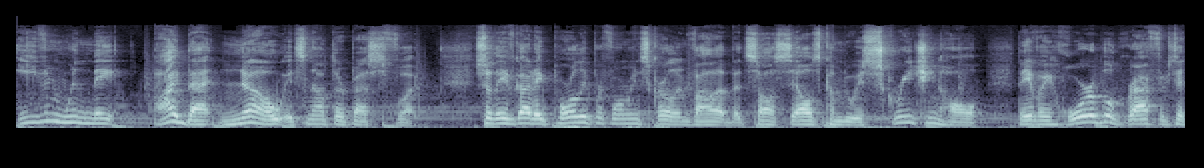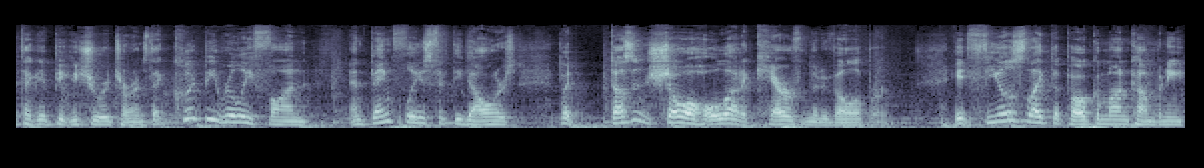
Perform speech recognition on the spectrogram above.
even when they, I bet, know it's not their best foot. So they've got a poorly performing Scarlet Violet that saw sales come to a screeching halt. They have a horrible graphics Detective Pikachu Returns that could be really fun, and thankfully is $50, but doesn't show a whole lot of care from the developer. It feels like the Pokemon Company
